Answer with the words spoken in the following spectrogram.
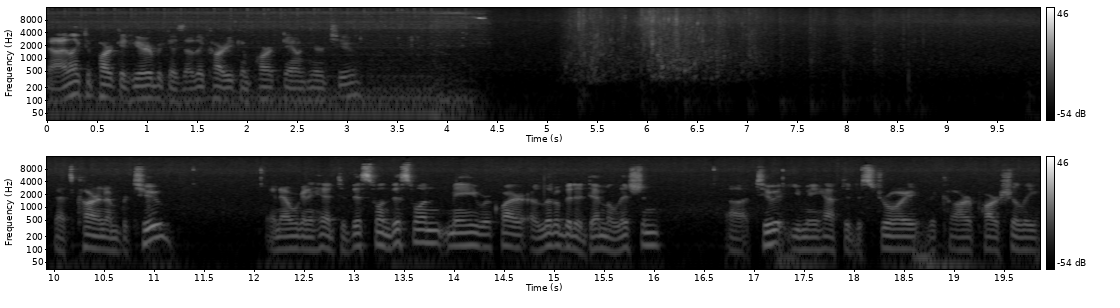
Now I like to park it here because the other car you can park down here too. That's car number two. And now we're going to head to this one. This one may require a little bit of demolition uh, to it. You may have to destroy the car partially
